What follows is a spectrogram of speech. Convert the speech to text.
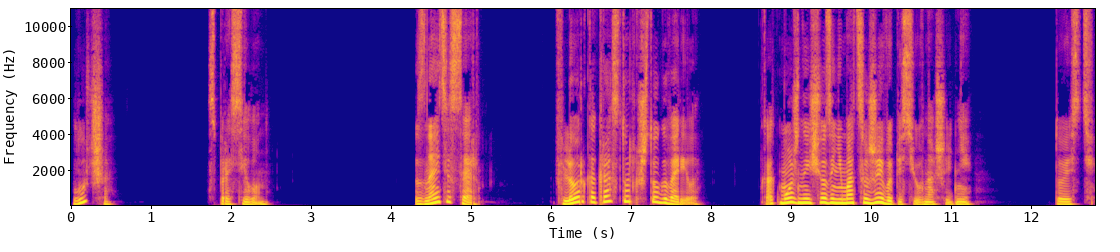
лучше? Спросил он. Знаете, сэр, Флёр как раз только что говорила. Как можно еще заниматься живописью в наши дни? То есть,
